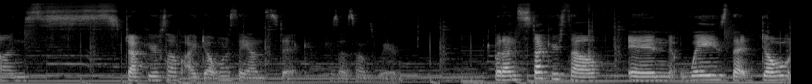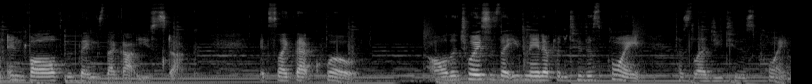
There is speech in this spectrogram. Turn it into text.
unstuck yourself. I don't want to say unstick because that sounds weird. But unstuck yourself in ways that don't involve the things that got you stuck. It's like that quote all the choices that you've made up until this point has led you to this point.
